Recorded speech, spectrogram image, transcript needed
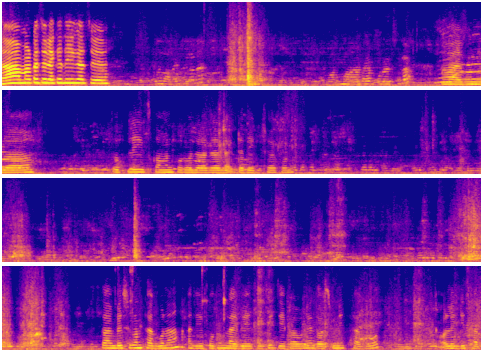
না, আমার কাছে রেখে দিয়ে গেছে। হাই বন্ধুরা, তো প্লিজ কমেন্ট করো যারা যারা লাইভটা দেখছ এখন। তো আমি বেশিক্ষণ থাকব না। আজকে প্রথম লাইভে এসেছি, যে কারণে দশ মিনিট থাকব। অলরেডি সাত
